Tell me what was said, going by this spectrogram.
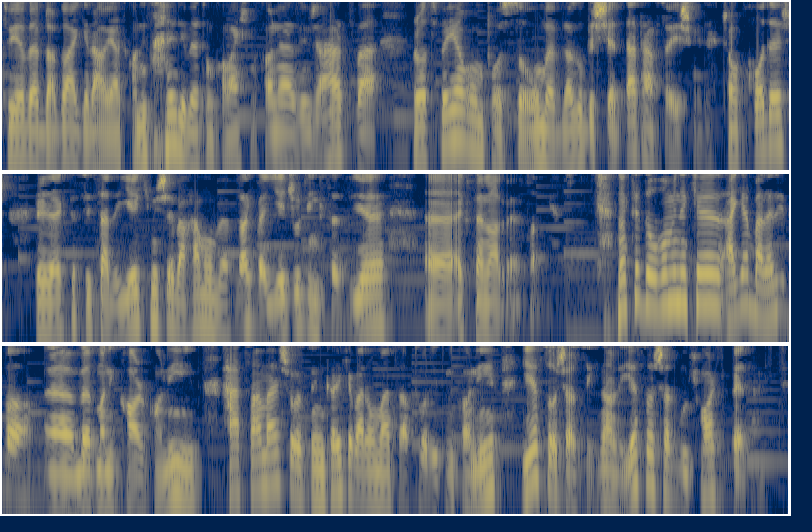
توی وبلاگ اگه رعایت کنید خیلی بهتون کمک می‌کنه از این جهت و رتبه اون پست و اون وبلاگ رو به شدت افزایش میده. چون خودش redirect 301 میشه و همون وبلاگ و یه جور لینک سازی external به حساب میاد. نکته دوم اینه که اگر بلدید با وبمانی کار کنید حتما برای شورسینگ هایی که برای اون مطلب تولید می‌کنید یه سوشال سیگنال یه سوشال بوکمارک بزنید.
